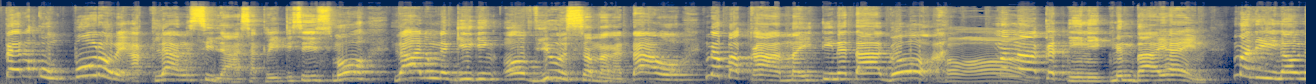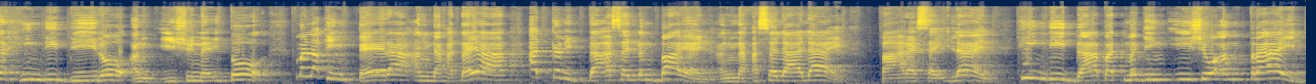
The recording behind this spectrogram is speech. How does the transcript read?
Pero kung puro react lang sila sa kritisismo, lalong nagiging obvious sa mga tao na baka may tinatago. Mga katinik ng bayan, malinaw na hindi biro ang issue na ito. Malaking pera ang nakataya at kaligtasan ng bayan ang nakasalalay. Para sa ilan, hindi dapat maging issue ang pride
